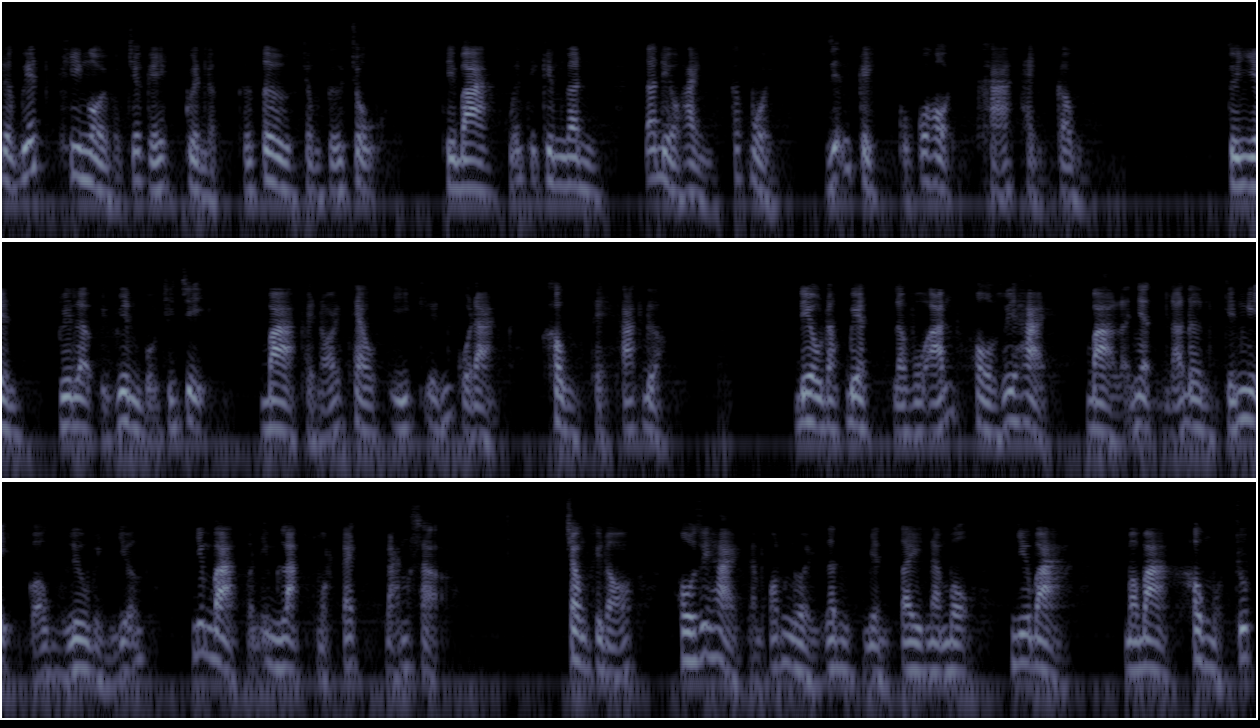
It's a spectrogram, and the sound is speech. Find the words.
Được biết khi ngồi vào chiếc ghế quyền lực thứ tư trong tứ trụ, thì bà Nguyễn Thị Kim Ngân đã điều hành các buổi diễn kịch của Quốc hội khá thành công. Tuy nhiên, vì là ủy viên Bộ Chính trị, bà phải nói theo ý kiến của Đảng không thể khác được. Điều đặc biệt là vụ án Hồ Duy Hải, bà đã nhận lá đơn kiến nghị của ông Lưu Bình Nhưỡng, nhưng bà vẫn im lặng một cách đáng sợ. Trong khi đó Hồ Duy Hải là một con người dân miền Tây Nam Bộ như bà mà bà không một chút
